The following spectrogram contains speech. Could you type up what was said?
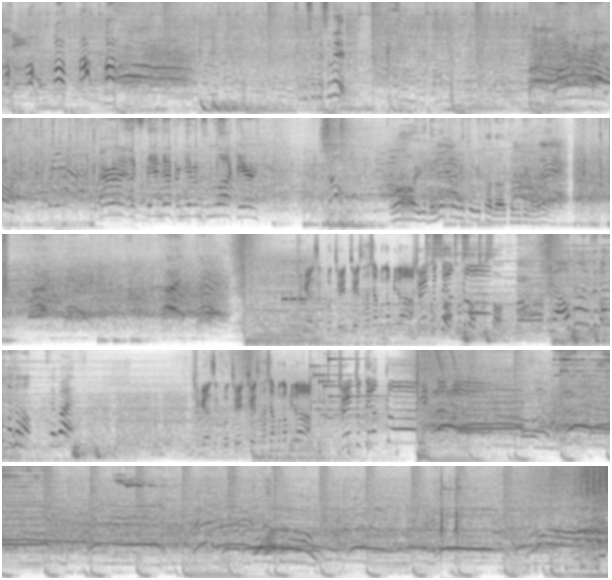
수비 수비 수비. Wow! All right, let's stand up and give him some luck here. Wow, 이거 너무 쫄깃쫄깃하다 경기가. 2 2에서 다시 한 번 갑니다. 쳤어 쳤어 쳤어 이제 아웃하면 끝나는 거잖아. 제발. 중요한 승부 트웬에서 다시 한 번 갑니다. 트웬 때렸고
